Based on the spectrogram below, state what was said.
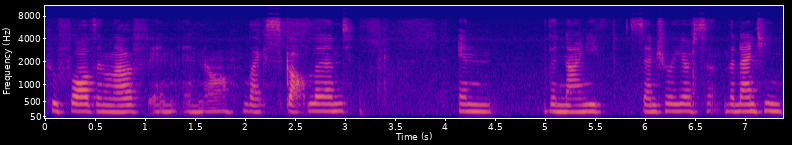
who falls in love in, in uh, like Scotland in the 19th century or so, the 19th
